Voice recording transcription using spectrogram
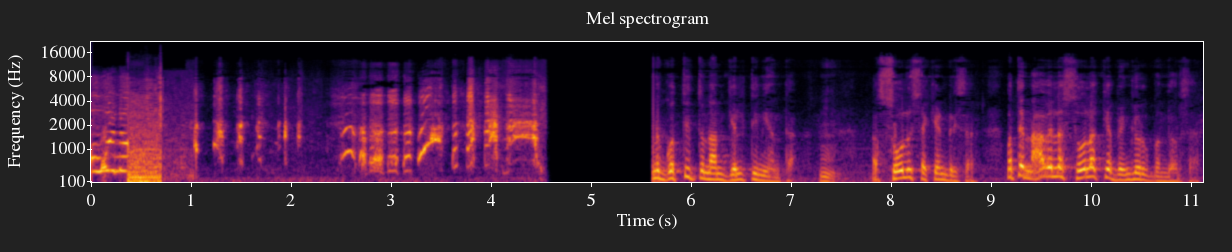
ಅವ್ವನು ನನಗೆ ಗೊತ್ತಿತ್ತು ನಾನು ಗೆಲ್ತೀನಿ ಅಂತ. ಸೋಲು ಸೆಕೆಂಡ್ರಿ ಸರ್ ಮತ್ತೆ ನಾವೆಲ್ಲ ಸೋಲಕ್ಕೆ ಬೆಂಗಳೂರಿಗೆ ಬಂದವ್ರು ಸರ್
